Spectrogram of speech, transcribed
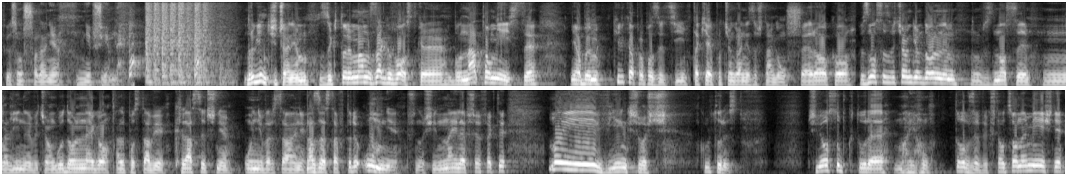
które są szalenie nieprzyjemne. Drugim ćwiczeniem, z którym mam zagwozdkę, bo na to miejsce miałbym kilka propozycji, takie jak podciąganie ze sztangą szeroko, wznosy z wyciągiem dolnym, wznosy mm, liny wyciągu dolnego, ale postawię klasycznie, uniwersalnie na zestaw, który u mnie przynosi najlepsze efekty, no i większość kulturystów, czyli osób, które mają dobrze wykształcone mięśnie,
